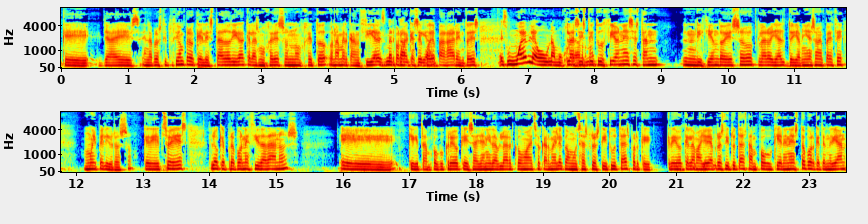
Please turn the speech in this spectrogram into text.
que ya es en la prostitución, pero que el Estado diga que las mujeres son un objeto, una mercancía, Es por la que se puede pagar. Entonces, ¿Es un mueble o una mujer? las no? instituciones están mm, diciendo eso claro y alto y a mí eso me parece muy peligroso, que de hecho es lo que propone Ciudadanos, eh, que tampoco creo que se hayan ido a hablar como ha hecho Carmelo con muchas prostitutas, porque creo que la mayoría de prostitutas tampoco quieren esto porque tendrían,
